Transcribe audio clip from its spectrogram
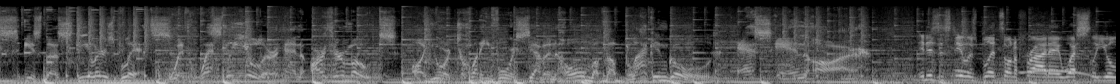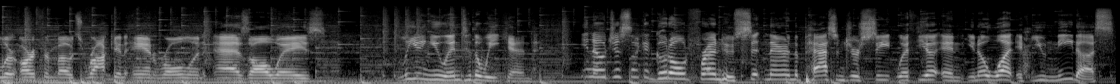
This is the Steelers Blitz with Wesley Euler and Arthur Moats on your 24 7 home of the black and gold, SNR. It is the Steelers Blitz on a Friday. Wesley Euler, Arthur Moats, rocking and rolling as always, leading you into the weekend. You know, just like a good old friend who's sitting there in the passenger seat with you. And you know what? If you need us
